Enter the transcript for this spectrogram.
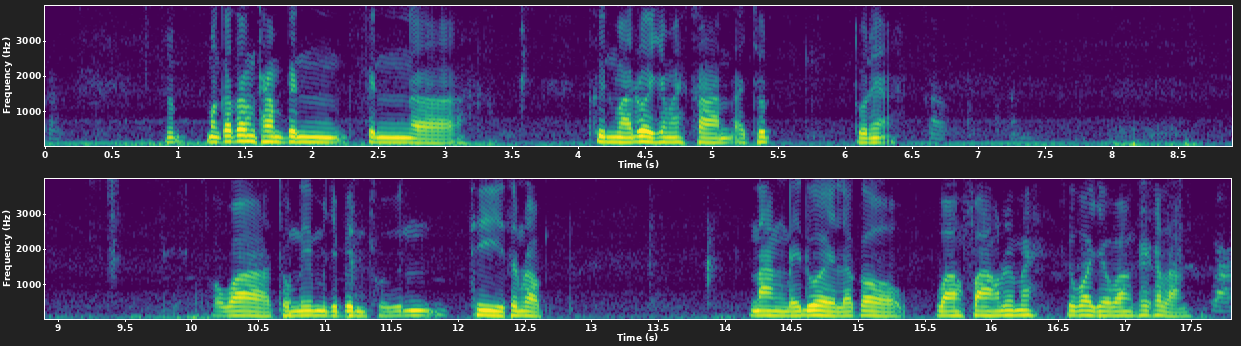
ครับ มันก็ต้องทำเป็นเป็นเอ่อขึ้นมาด้วยใช่ไหมคานไอชุดตัวเนี้ย ครับเพราะว่าตรงนี้มันจะเป็นพื้นที่สำหรับ นั่งได้ด้วย แล้วก็วางฟางด้วยไหมหรือว่าจะวางแค่ข้างหลัง วาง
